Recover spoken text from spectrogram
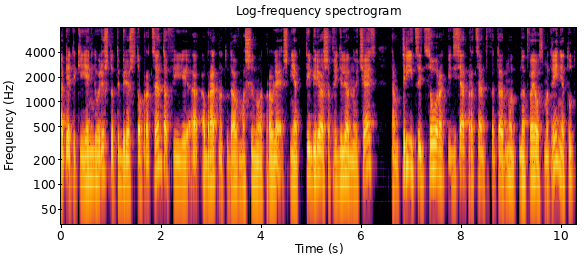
Опять-таки, я не говорю, что ты берешь 100% и а, обратно туда в машину отправляешь. Нет, ты берешь определенную часть, там 30, 40, 50 процентов, это ну, на твое усмотрение. Тут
